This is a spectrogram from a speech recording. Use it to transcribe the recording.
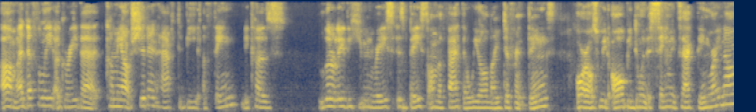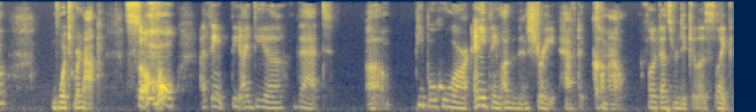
um, I definitely agree that coming out shouldn't have to be a thing because literally the human race is based on the fact that we all like different things or else we'd all be doing the same exact thing right now, which we're not. So I think the idea that um, people who are anything other than straight have to come out, I feel like that's ridiculous. Like,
